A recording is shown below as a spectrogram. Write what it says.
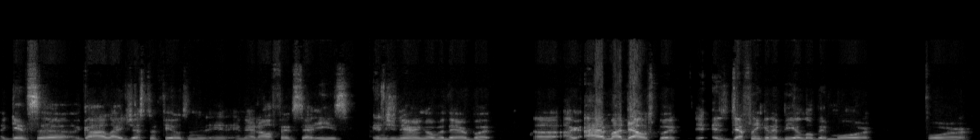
against a, a guy like Justin Fields in, in, in, that offense that he's engineering over there. But uh, I, I, have my doubts, but it's definitely going to be a little bit more for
